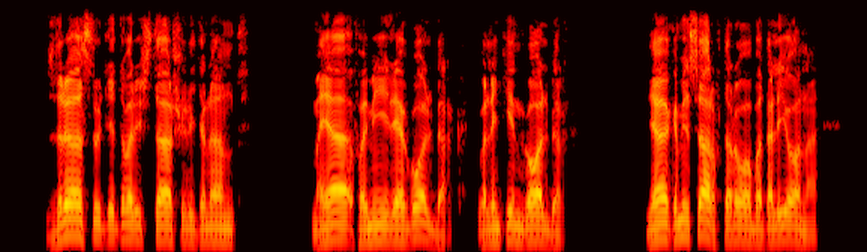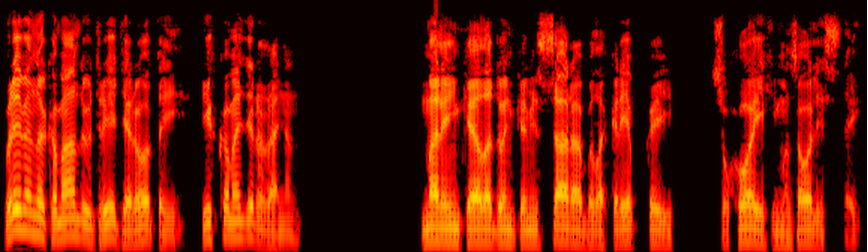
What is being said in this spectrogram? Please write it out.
— Здравствуйте, товарищ старший лейтенант. Моя фамилия Гольберг, Валентин Гольберг. Я комиссар второго батальона. Временно командую третьей ротой. Их командир ранен. Маленькая ладонь комиссара была крепкой, сухой и мозолистой.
